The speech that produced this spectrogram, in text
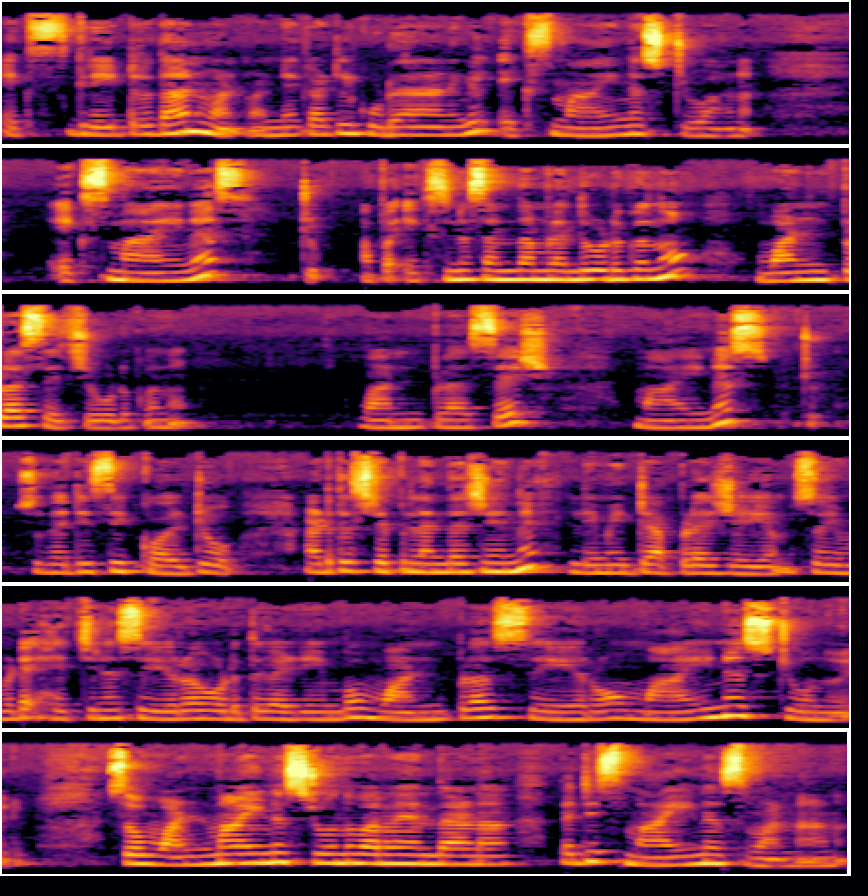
എക്സ് ഗ്രേറ്റർ ദാൻ വൺ വണ്ണിനെക്കാട്ടിൽ കൂടുതലാണെങ്കിൽ എക്സ് മൈനസ് ടു ആണ്. എക്സ് മൈനസ് ടു അപ്പൊ എക്സിന്റെ സ്ഥാനത്ത് നമ്മൾ എന്ത് കൊടുക്കുന്നു? വൺ പ്ലസ് എച്ച് കൊടുക്കുന്നു. One plus h minus two so that is equal to അടുത്ത സ്റ്റെപ്പിൽ എന്താ ചെയ്യുന്നത് ലിമിറ്റ് അപ്ലൈ ചെയ്യും. സോ ഇവിടെ ഹെച്ചിന് സീറോ കൊടുത്തു കഴിയുമ്പോൾ one plus zero minus two എന്ന് വരും. സോ വൺ മൈനസ് ടു എന്ന് പറഞ്ഞാൽ എന്താണ്? ദറ്റ് ഈസ് മൈനസ് വൺ ആണ്.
